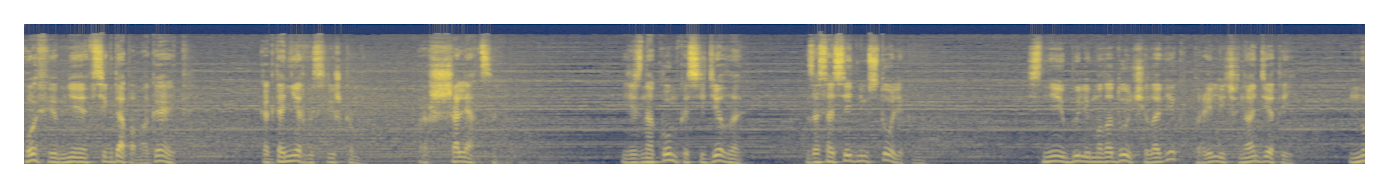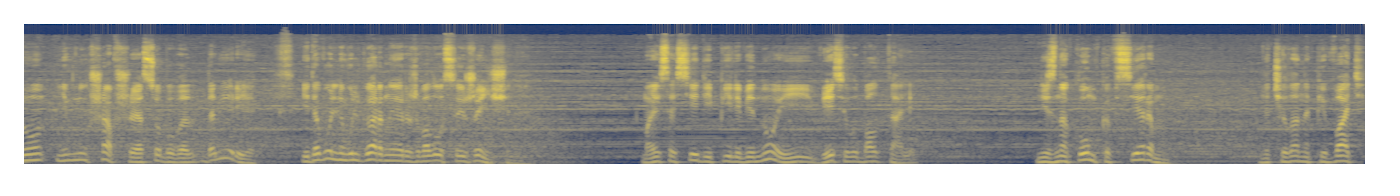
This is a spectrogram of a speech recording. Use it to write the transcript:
Кофе мне всегда помогает, когда нервы слишком расшалятся. Незнакомка сидела за соседним столиком. С ней были молодой человек, прилично одетый, но не внушавший особого доверия, и довольно вульгарная рыжеволосая женщина. Мои соседи пили вино и весело болтали. Незнакомка в сером начала напевать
